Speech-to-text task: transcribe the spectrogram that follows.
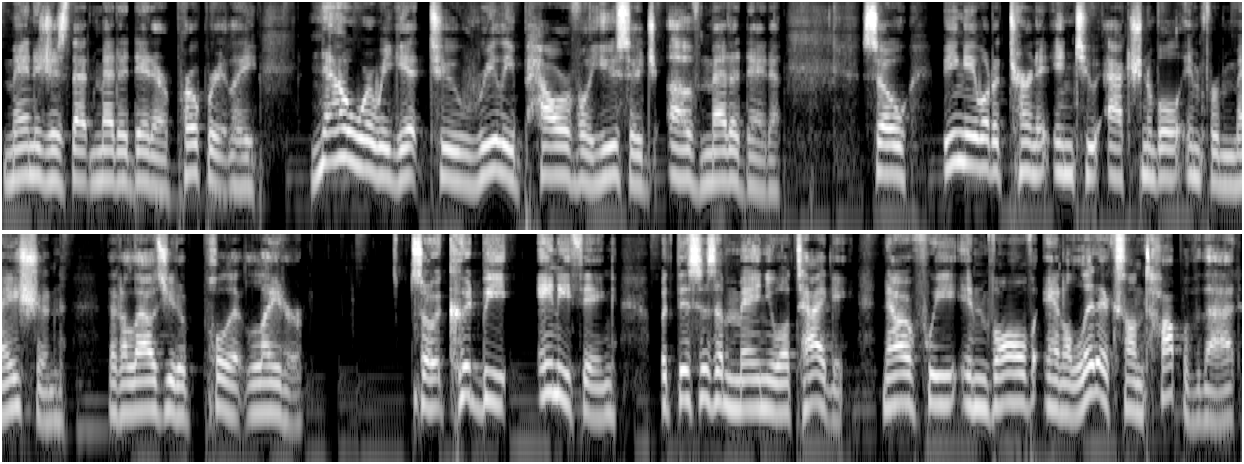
manages that metadata appropriately. Now, where we get to really powerful usage of metadata. So, being able to turn it into actionable information that allows you to pull it later. So, it could be anything, but this is a manual tagging. Now, if we involve analytics on top of that,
